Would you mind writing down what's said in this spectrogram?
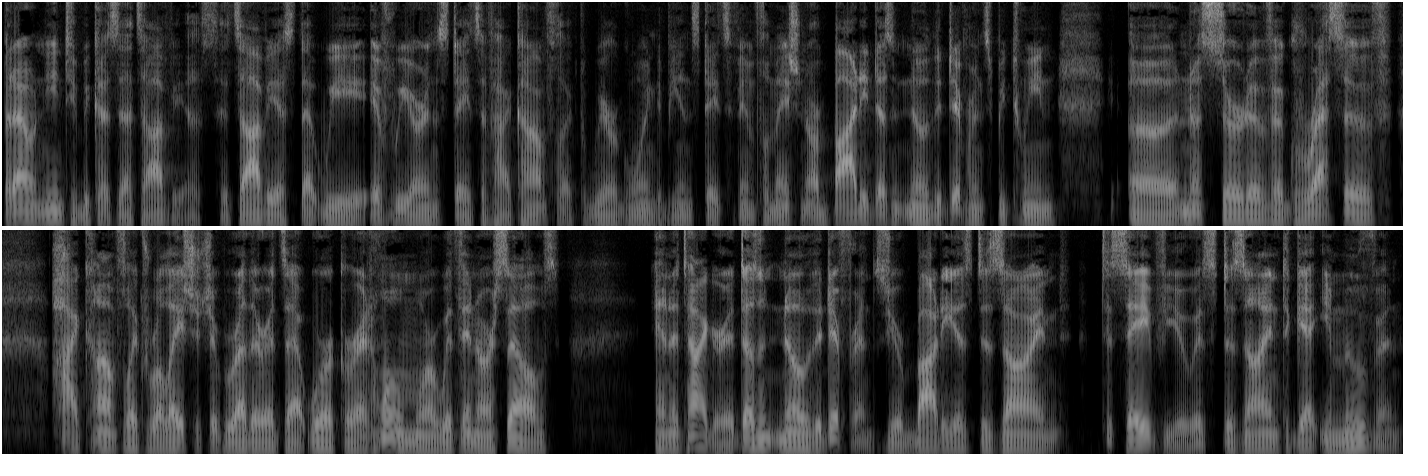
but I don't need to because that's obvious. It's obvious that we, if we are in states of high conflict, we are going to be in states of inflammation. Our body doesn't know the difference between uh, an assertive, aggressive, high conflict relationship, whether it's at work or at home or within ourselves, and a tiger. It doesn't know the difference. Your body is designed to save you, it's designed to get you moving.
